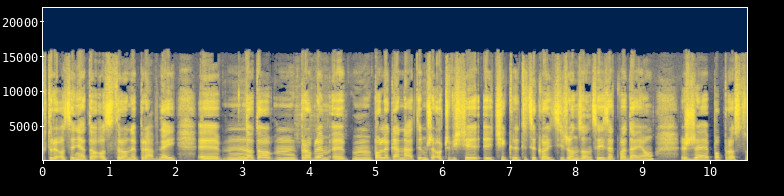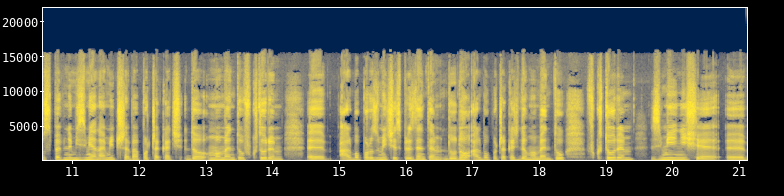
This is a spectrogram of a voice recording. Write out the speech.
który ocenia to od strony prawnej, no to problem polega na tym, że oczywiście ci krytycy koalicji rządzącej zakładają, że po prostu z pewnymi zmianami trzeba poczekać do momentu, w którym y, albo porozumieć się z prezydentem Dudą, albo poczekać do momentu, w którym zmieni się y,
